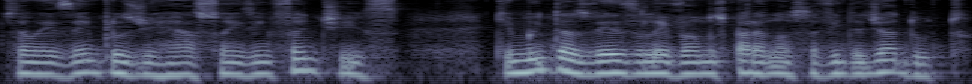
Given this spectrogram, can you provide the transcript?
São exemplos de reações infantis que muitas vezes levamos para a nossa vida de adulto.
